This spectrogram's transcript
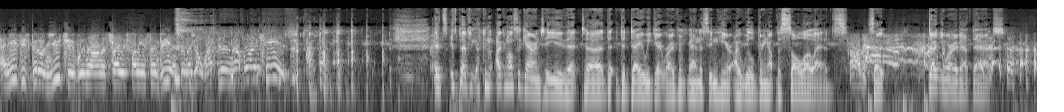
and here's this bit on YouTube when they're on Australia's Funniest Home Videos, and they got whacked in the nut by a kid. It's it's perfect. I can I can also guarantee you that uh, the, the day we get Rove McManus in here, I will bring up the solo ads. Oh, So don't you worry about that.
